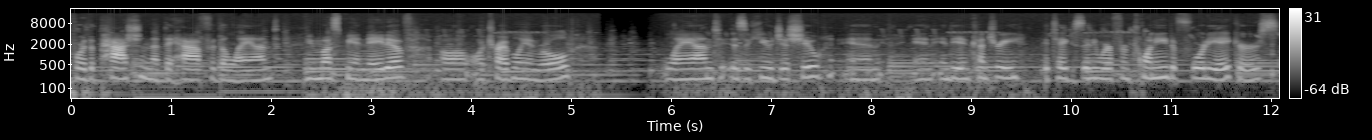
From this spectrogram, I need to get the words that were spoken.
for the passion that they have for the land. You must be a native uh, or tribally enrolled land is a huge issue in, in Indian country. It takes anywhere from 20 to 40 acres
